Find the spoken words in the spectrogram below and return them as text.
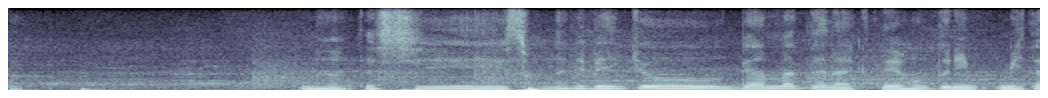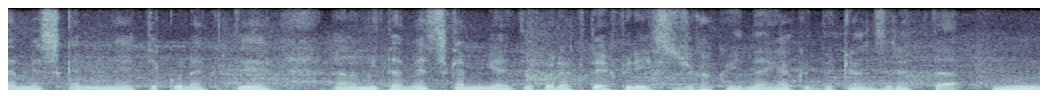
う。まあ私、そんなに勉強頑張ってなくて、本当に見た目しか磨いてこなくて、あの見た目しか磨いてこなくて、フェリス女学院大学って感じだった。うん。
